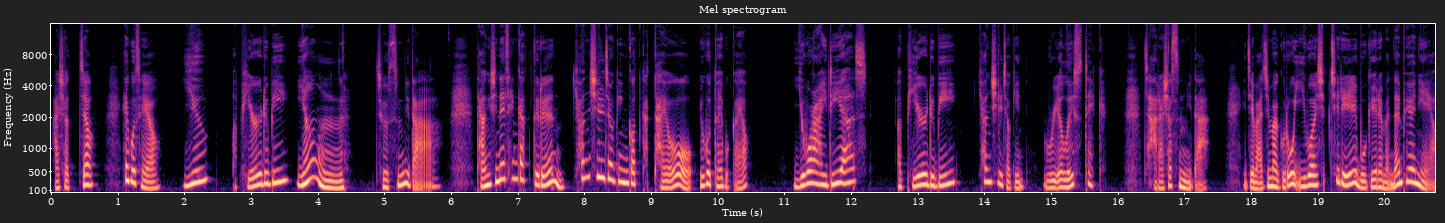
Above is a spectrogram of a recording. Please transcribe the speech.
아셨죠? 해보세요. You appear to be young. 좋습니다. 당신의 생각들은 현실적인 것 같아요. 이것도 해볼까요? Your ideas appear to be 현실적인, realistic. 잘하셨습니다. 이제 마지막으로 2월 17일 목요일에 만난 표현이에요.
